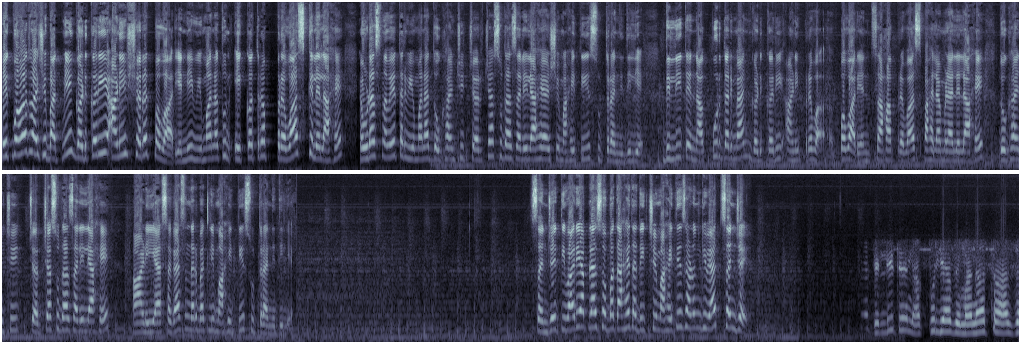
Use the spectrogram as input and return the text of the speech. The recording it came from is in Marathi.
एक महत्वाची बातमी गडकरी आणि शरद पवार यांनी विमानातून एकत्र प्रवास केलेला आहे. एवढंच नव्हे तर विमानात दोघांची चर्चा सुद्धा झालेली आहे अशी माहिती सूत्रांनी दिली आहे. दिल्ली ते नागपूर दरम्यान गडकरी आणि प्रवा- पवार यांचा हा प्रवास पाहायला मिळालेला आहे. दोघांची चर्चा सुद्धा झालेली आहे आणि या सगळ्या संदर्भातली माहिती सूत्रांनी दिली आहे. संजय तिवारी आपल्यासोबत आहेत. अधिकची माहिती जाणून घेऊयात. संजय. दिल्ली ते नागपूर या विमानात आज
